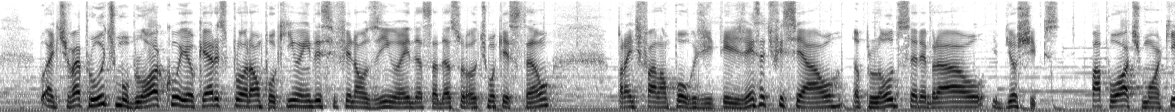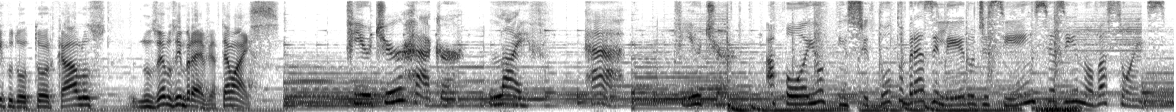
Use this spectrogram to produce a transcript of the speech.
A gente vai para o último bloco e eu quero explorar um pouquinho ainda esse finalzinho aí dessa, dessa última questão para a gente falar um pouco de inteligência artificial, upload cerebral e biochips. Papo ótimo aqui com o Dr. Carlos. Nos vemos em breve. Até mais. Future Hacker Life Path Future. Apoio Instituto Brasileiro de Ciências e Inovações.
